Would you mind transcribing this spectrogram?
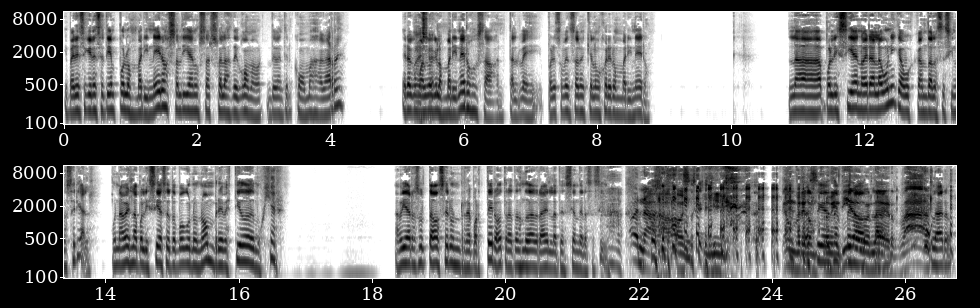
Y parece que en ese tiempo los marineros solían usar suelas de goma, deben tener como más agarre. Era como Puede algo ser. que los marineros usaban, tal vez. Por eso pensaron que a lo mejor era un marinero. La policía no era la única buscando al asesino serial. Una vez la policía se topó con un hombre vestido de mujer. Había resultado ser un reportero tratando de atraer la atención del asesino. Oh, no, sí. Hombre comprometido con la claro. verdad. Claro.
